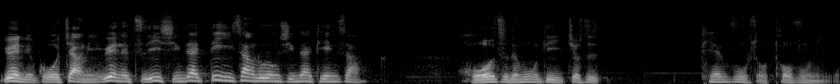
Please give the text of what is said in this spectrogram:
愿你的国降临，愿你的旨意行在地上，如同行在天上。活着的目的就是天父所托付你的，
